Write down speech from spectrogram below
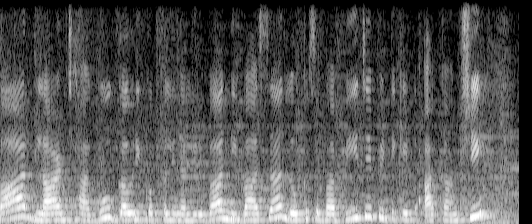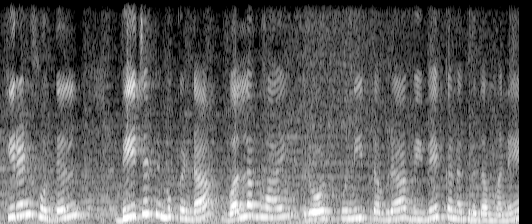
ಬಾರ್, ಲಾಡ್ಜ್ ಹಾಗೂ ಗೌರಿಕೊಪ್ಪಲಿನಲ್ಲಿರುವ ನಿವಾಸ, ಲೋಕಸಭಾ ಬಿಜೆಪಿ ಟಿಕೆಟ್ ಆಕಾಂಕ್ಷಿ ಕಿರಣ್ ಹೋಟೆಲ್, ಬಿಜೆಪಿ ಮುಖಂಡ ವಲ್ಲಭಾಯ್ ರೋಡ್ ಪುನೀತ್ ಅವರ ವಿವೇಕನಗರದ ಮನೆ,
